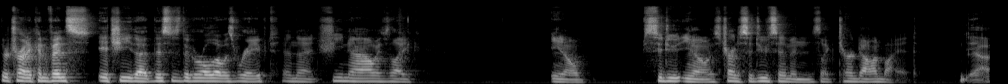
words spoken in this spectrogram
they're trying to convince Ichi that this is the girl that was raped and that she now is like, you know, seduce, you know, is trying to seduce him and is like turned on by it. Yeah.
